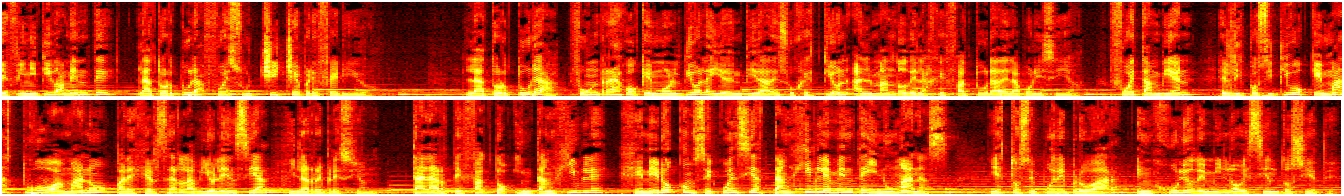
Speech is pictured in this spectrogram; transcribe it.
Definitivamente, la tortura fue su chiche preferido. La tortura fue un rasgo que moldeó la identidad de su gestión al mando de la jefatura de la policía. Fue también el dispositivo que más tuvo a mano para ejercer la violencia y la represión. Tal artefacto intangible generó consecuencias tangiblemente inhumanas, y esto se puede probar en julio de 1907.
